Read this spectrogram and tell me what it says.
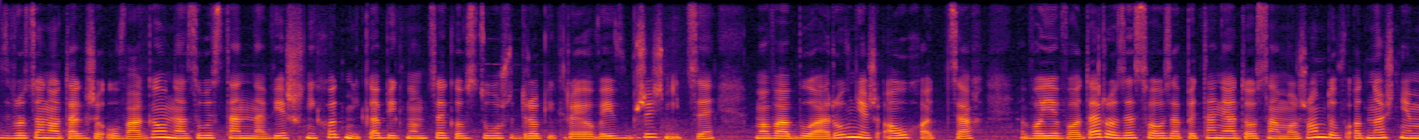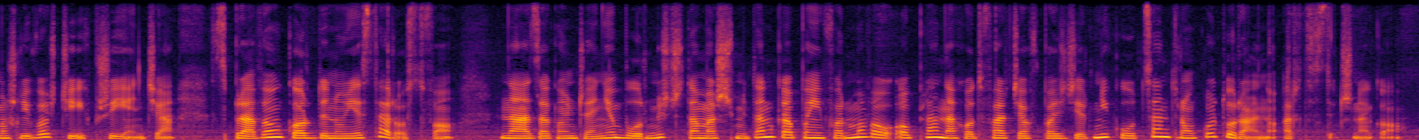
Zwrócono także uwagę na zły stan nawierzchni chodnika biegnącego wzdłuż drogi krajowej w Brzeźnicy. Mowa była również o uchodźcach. Wojewoda rozesłał zapytania do samorządów odnośnie możliwości ich przyjęcia. Sprawę koordynuje starostwo. Na zakończenie burmistrz Tomasz Śmietanka poinformował o planach otwarcia w październiku Centrum Kulturalno-Artystycznego.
